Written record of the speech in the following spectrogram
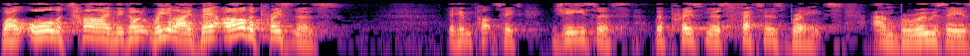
While all the time they don't realize they are the prisoners. The hymn puts it, Jesus, the prisoner's fetters breaks and bruises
